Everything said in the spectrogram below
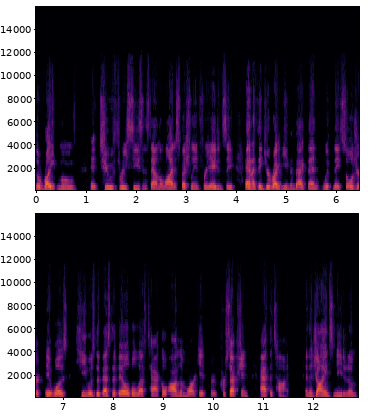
the right move eh, two, three seasons down the line, especially in free agency. And I think you're right. Even back then with Nate Solder, it was he was the best available left tackle on the market perception at the time and the Giants needed him,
